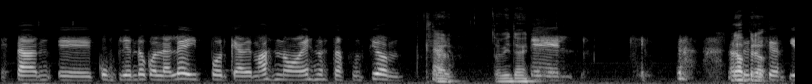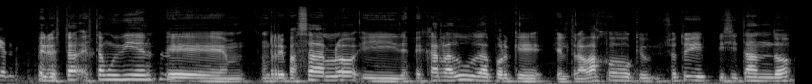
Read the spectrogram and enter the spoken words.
están eh, cumpliendo con la ley, porque además no es nuestra función. Claro, está bien, está bien. no, pero, pero está, está muy bien eh, repasarlo y despejar la duda porque el trabajo que yo estoy visitando,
